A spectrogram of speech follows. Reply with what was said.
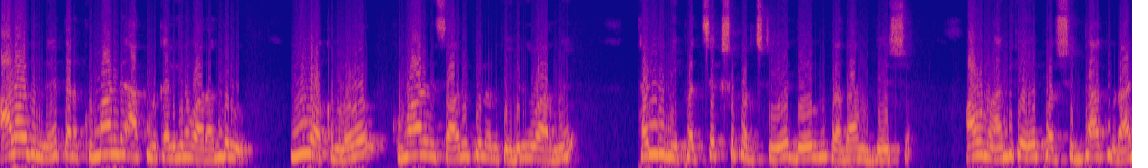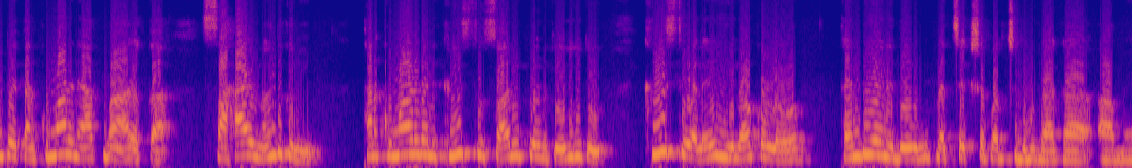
అలాగనే తన కుమారుని ఆత్మ కలిగిన వారందరూ ఈ లోకంలో కుమారుని సారూప్యులకు ఎదిరిన వారమే తండ్రిని ప్రత్యక్షపరచుటే దేవుని ప్రధాన ఉద్దేశం అవును అందుకే పరిశుద్ధాత్ముడు అంటే తన కుమారుని ఆత్మ యొక్క సహాయం అందుకుని తన కుమారుడని క్రీస్తు సారూప్యానికి ఎదుగుతూ క్రీస్తు వలె ఈ లోకంలో తండ్రి అయిన దేవుని ప్రత్యక్షపరచుదును గాక. ఆమె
